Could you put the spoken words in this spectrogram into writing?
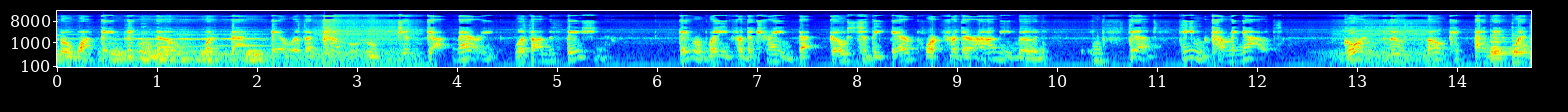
But what they didn't know was that there was a couple who just got married was on the station. They were waiting for the train that goes to the airport for their honeymoon instead of steam coming out. Gordon blew smoke and it went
